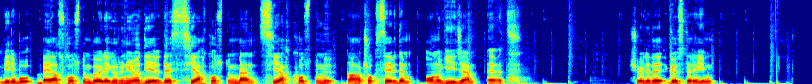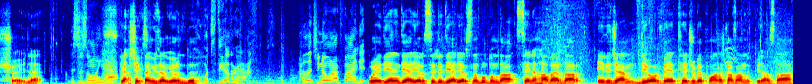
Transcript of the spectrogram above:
Biri bu beyaz kostüm böyle görünüyor. Diğeri de siyah kostüm. Ben siyah kostümü daha çok sevdim. Onu giyeceğim. Evet. Şöyle de göstereyim. Şöyle. Gerçekten güzel göründü. Bu hediyenin diğer yarısıydı. Diğer yarısını bulduğumda seni haberdar edeceğim diyor ve tecrübe puanı kazandık biraz daha.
